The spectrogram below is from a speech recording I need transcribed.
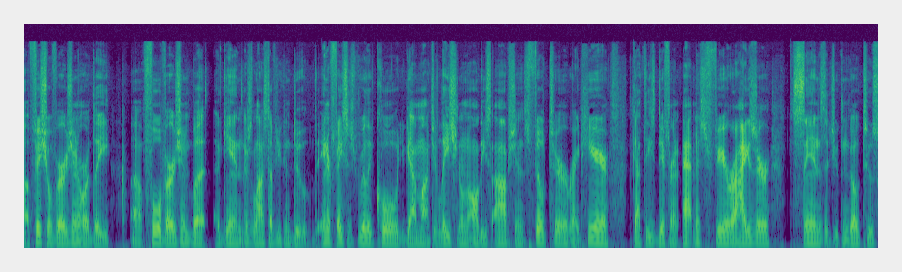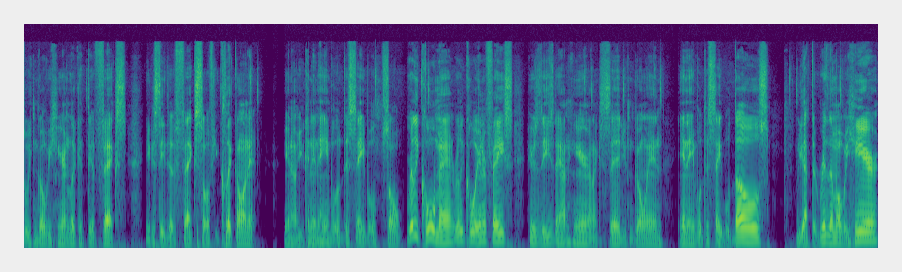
official version or the uh, full version, but again, there's a lot of stuff you can do. The interface is really cool. You got modulation on all these options, filter right here. Got these different atmospherizer sends that you can go to. So we can go over here and look at the effects. You can see the effects. So if you click on it, you know, you can enable, disable. So really cool, man. Really cool interface. Here's these down here. Like I said, you can go in, enable, disable those. You got the rhythm over here.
